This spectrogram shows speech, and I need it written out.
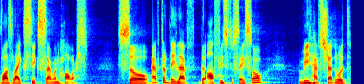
was like six, seven hours. So after they left the office, to say so, we have scheduled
